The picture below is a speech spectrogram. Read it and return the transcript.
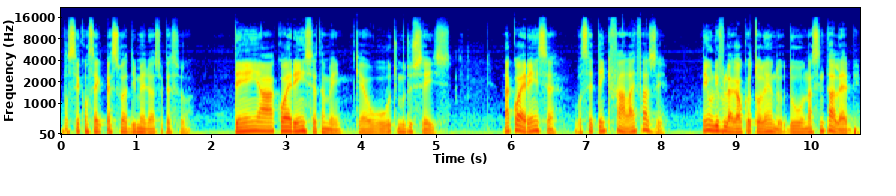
você consegue persuadir melhor essa pessoa. Tem a coerência também, que é o último dos seis. Na coerência, você tem que falar e fazer. Tem um livro legal que eu estou lendo do Nassim Taleb,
